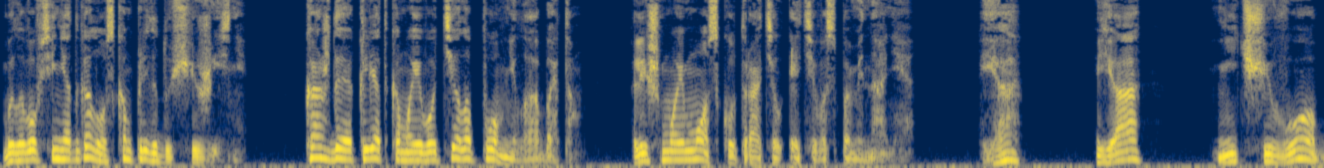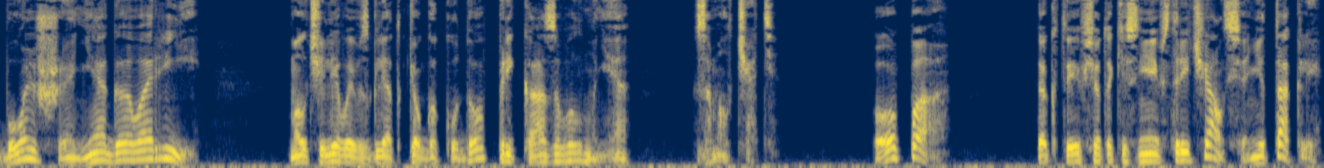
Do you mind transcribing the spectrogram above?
было вовсе не отголоском предыдущей жизни. Каждая клетка моего тела помнила об этом. Лишь мой мозг утратил эти воспоминания. Я... я... «Ничего больше не говори!» Молчаливый взгляд Кёга Кудо приказывал мне замолчать. «Опа! Так ты все-таки с ней встречался, не так ли?»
